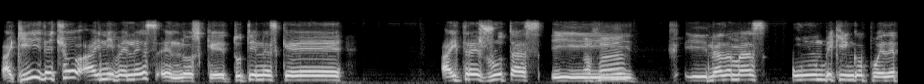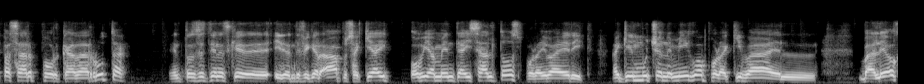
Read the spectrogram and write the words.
Aquí, de hecho, hay niveles en los que tú tienes que. Hay tres rutas y, y nada más un vikingo puede pasar por cada ruta. Entonces tienes que identificar, ah, pues aquí hay, obviamente hay saltos, por ahí va Eric. Aquí hay mucho enemigo, por aquí va el Baleog.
